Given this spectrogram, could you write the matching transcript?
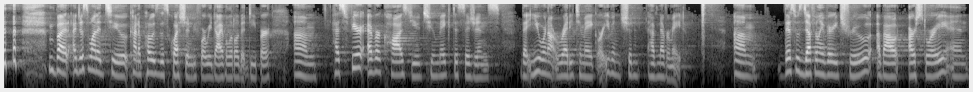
but I just wanted to kind of pose this question before we dive a little bit deeper. Um, has fear ever caused you to make decisions that you were not ready to make or even should have never made? Um, this was definitely very true about our story. And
